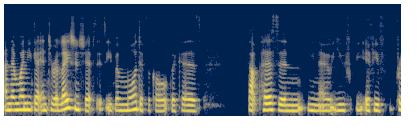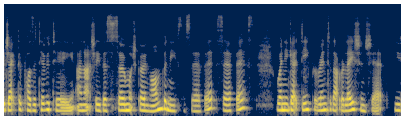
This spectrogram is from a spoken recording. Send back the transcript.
And then when you get into relationships, it's even more difficult because that person, you know, you've if you've projected positivity and actually there's so much going on beneath the surface surface, when you get deeper into that relationship, you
